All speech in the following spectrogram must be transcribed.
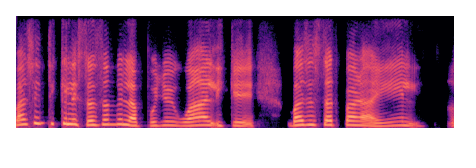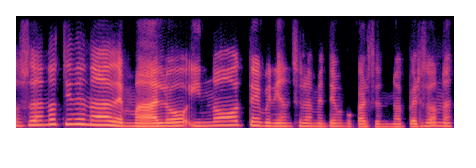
va a sentir que le estás dando el apoyo igual y que vas a estar para él. O sea, no tiene nada de malo y no deberían solamente enfocarse en una persona,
